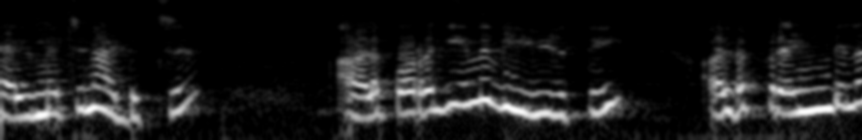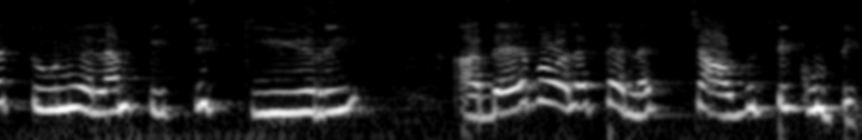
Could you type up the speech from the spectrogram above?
ഹെൽമെറ്റിന് അടിച്ച് അവളെ പുറകിൽ നിന്ന് വീഴ്ത്തി അവളുടെ ഫ്രണ്ടിലെ തുണിയെല്ലാം പിച്ച് കീറി അതേപോലെ തന്നെ ചവിട്ടി കൂട്ടി.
